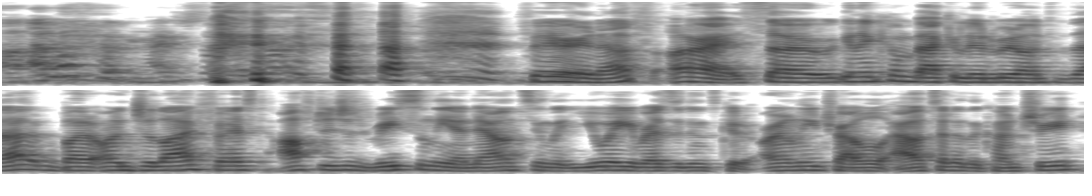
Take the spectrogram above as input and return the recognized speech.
I love cooking. I just don't Fair enough. All right, so we're gonna come back a little bit onto that. But on July first, after just recently announcing that UAE residents could only travel outside of the country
